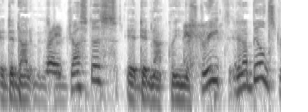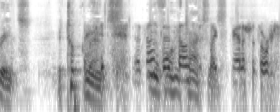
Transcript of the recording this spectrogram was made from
It did not administer Right. justice. It did not clean the streets. It did not build streets. It took rents that sounds, that sounds taxes. like Spanish authorities.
